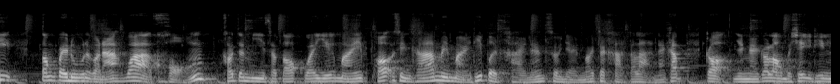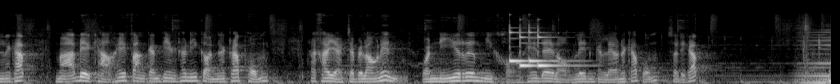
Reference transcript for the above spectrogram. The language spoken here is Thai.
ต้องไปดูก่อนนะว่าของเขาจะมีสต็อกไว้เยอะไหมเพราะสินค้าใหม่ๆที่เปิดขายนั้นส่วนใหญ่มักจะขาดตลาดนะครับ ก็ยังไงก็ลองไปเช็คอีกทีนึงนะครับ มาอัปเดตข่าวให้ฟังกันเพียงเท่านี้ก่อนนะครับผม ถ้าใครอยากจะไปลองเล่น วันนี้เริ่มมีของให้ได้ลองเล่นกันแล้วนะครับผม สวัสดีครับ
